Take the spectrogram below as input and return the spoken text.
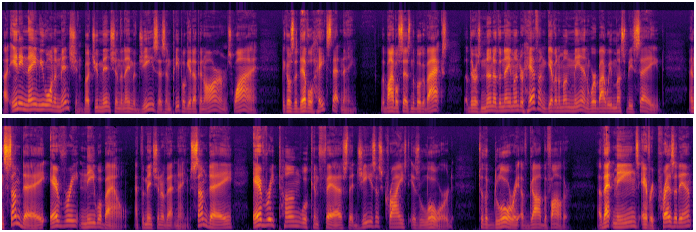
uh, any name you want to mention, but you mention the name of Jesus and people get up in arms. Why? Because the devil hates that name. The Bible says in the book of Acts that there is none other name under heaven given among men whereby we must be saved. And someday every knee will bow at the mention of that name. Someday every tongue will confess that Jesus Christ is Lord to the glory of God the Father. Uh, that means every president,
